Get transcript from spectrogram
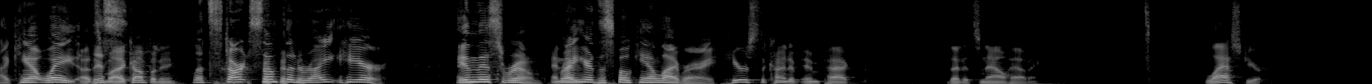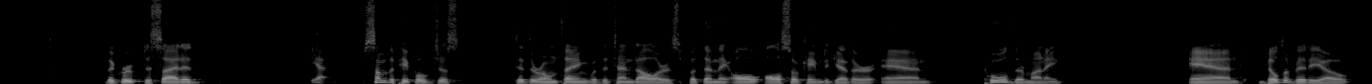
I can't wait. That's This- my company. Let's start something right here in this room, and right then- here at the Spokane Library. Here's the kind of impact that it's now having. Last year, the group decided, yeah, some of the people just did their own thing with the $10, but then they all also came together and pooled their money and built a video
